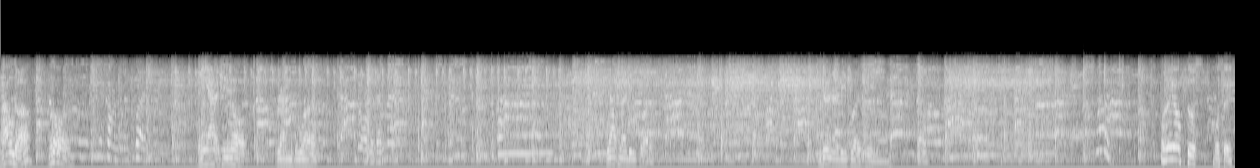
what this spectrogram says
Louder? God. I can't remember the words. Can you actually not remember the words? Not all of them. You have to know these words. You don't know these words, you up to, Mose? Down,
